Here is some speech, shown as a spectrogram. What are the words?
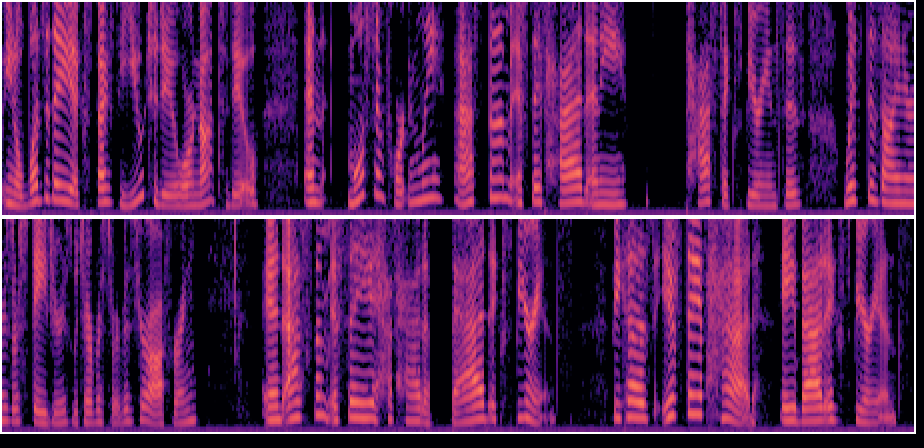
You know, what do they expect you to do or not to do? And most importantly, ask them if they've had any past experiences with designers or stagers, whichever service you're offering, and ask them if they have had a bad experience. Because if they've had a bad experience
